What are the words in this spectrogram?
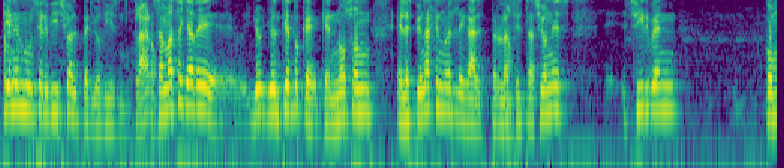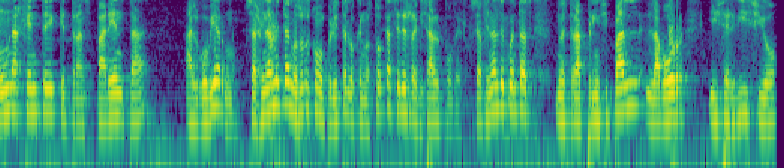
tienen un servicio al periodismo. Claro. O sea, más allá de. Yo, yo entiendo que, que no son. El espionaje no es legal, pero las filtraciones eh, sirven como un agente que transparenta al gobierno. O sea, De finalmente a nosotros como periodistas lo que nos toca hacer es revisar al poder. O sea, a final de cuentas, nuestra principal labor y servicio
